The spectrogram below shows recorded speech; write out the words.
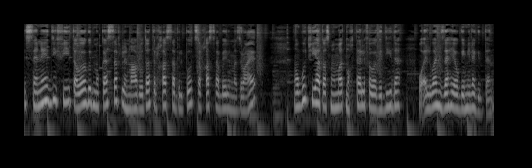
السنة دي في تواجد مكثف للمعروضات الخاصة بالبوتس الخاصة بالمزروعات موجود فيها تصميمات مختلفة وجديدة وألوان زاهية وجميلة جدا.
